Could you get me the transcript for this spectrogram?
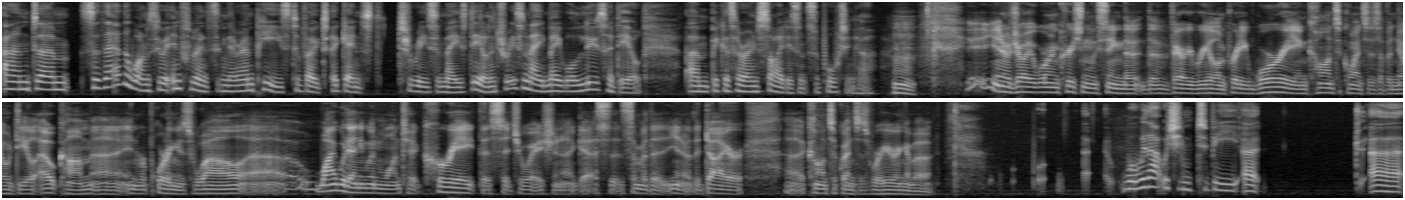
and um, so they're the ones who are influencing their MPs to vote against Theresa May's deal. And Theresa May may well lose her deal um, because her own side isn't supporting her. You know, Joy, we're increasingly seeing the, the very real and pretty worrying consequences of a no deal outcome uh, in reporting as well. Uh, why would anyone want to create this situation? I guess some of the you know the dire uh, consequences we're hearing about. Well, without wishing to be. Uh, uh,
